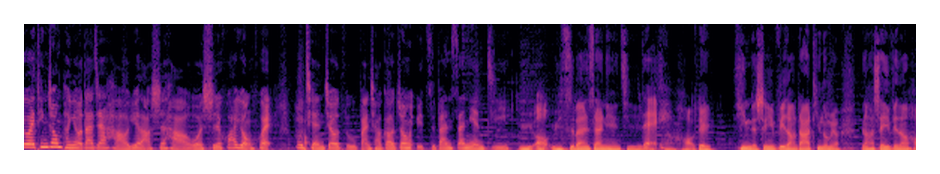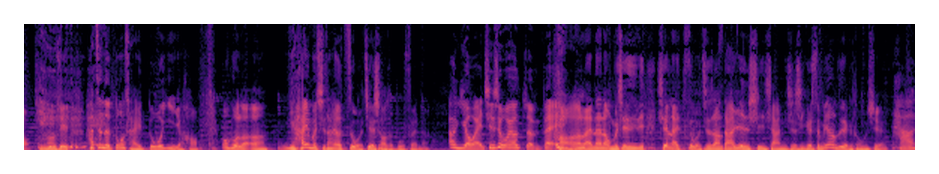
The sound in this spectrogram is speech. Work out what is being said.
各位听众朋友，大家好，岳老师好，我是花永慧，目前就读板桥高中语资班三年级。语哦，语资班三年级。对啊好，对，听你的声音非常，大家听到没有？听到他声音非常好听哦，所以他真的多才多艺哈，包括了呃，你还有没有其他要自我介绍的部分呢？哦，有哎，其实我有准备。好，来，来，来，我们先先来自我介绍，让大家认识一下你是一个什么样子的一个同学。好，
